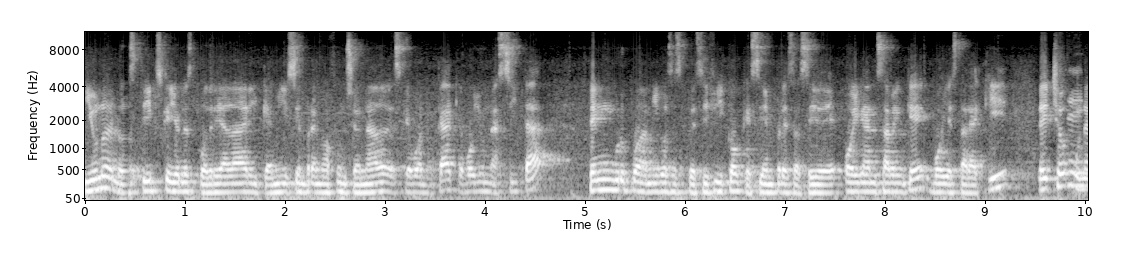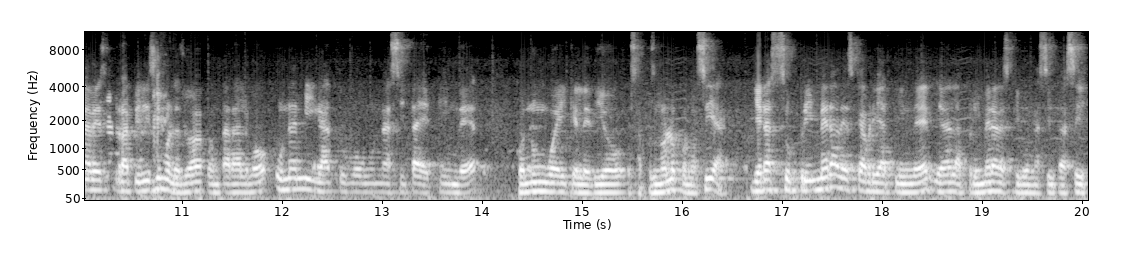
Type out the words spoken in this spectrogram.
y uno de los tips que yo les podría dar y que a mí siempre me ha funcionado es que bueno, cada que voy a una cita, tengo un grupo de amigos específico que siempre es así de, oigan, ¿saben qué? Voy a estar aquí. De hecho, Sí. una vez, rapidísimo, les voy a contar algo. Una amiga tuvo una cita de Tinder con un güey que le dio, o sea, pues no lo conocía. Y era su primera vez que abría Tinder y era la primera vez que iba a una cita así.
